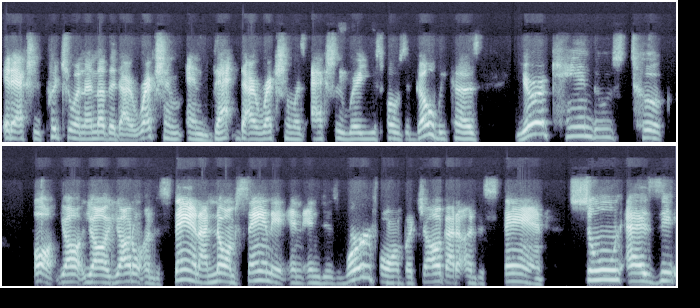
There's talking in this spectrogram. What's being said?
it actually put you in another direction and that direction was actually where you were supposed to go because your candles took off. Y'all y'all y'all don't understand. I know i'm saying it in, in just word form but y'all got to understand. Soon as it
